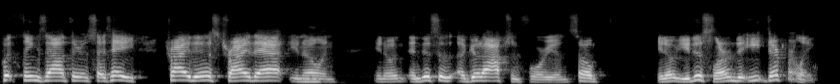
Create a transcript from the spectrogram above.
put things out there and says, hey, try this, try that, you know, mm-hmm. and you know, and this is a good option for you. And so, you know, you just learn to eat differently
